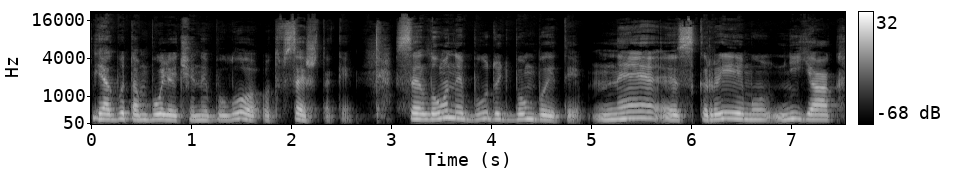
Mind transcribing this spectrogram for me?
як би там боляче не було, от все ж таки, село не будуть бомбити. Не е, з Криму, ніяк.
